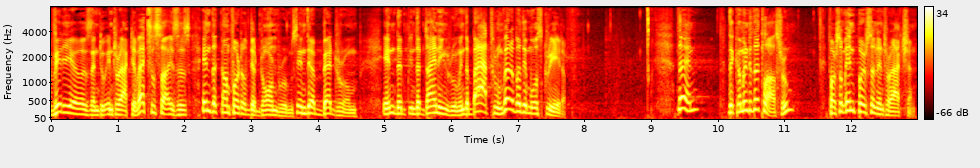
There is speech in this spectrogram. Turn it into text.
videos and do interactive exercises in the comfort of their dorm rooms, in their bedroom, in the, in the dining room, in the bathroom, wherever they're most creative. Then they come into the classroom for some in person interaction.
